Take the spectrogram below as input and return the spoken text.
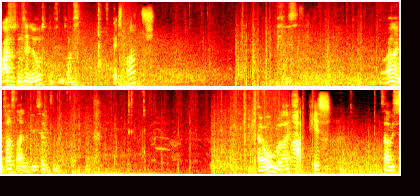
Rasmus skal til at load. Det var er. Pis. Det var en træls start, jeg fik selv sådan. Er over på dig? Ah, pis. Så tager vi C.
